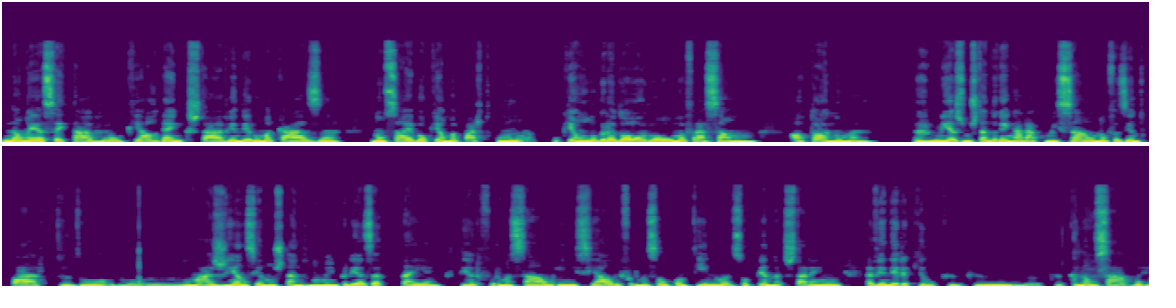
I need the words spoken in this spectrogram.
não é aceitável que alguém que está a vender uma casa não saiba o que é uma parte comum, o que é um logrador ou uma fração autónoma. Eh, mesmo estando a ganhar à comissão, não fazendo parte do, do, de uma agência, não estando numa empresa, têm que ter formação inicial e formação contínua, sob pena de estarem a vender aquilo que, que, que, que não sabem,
